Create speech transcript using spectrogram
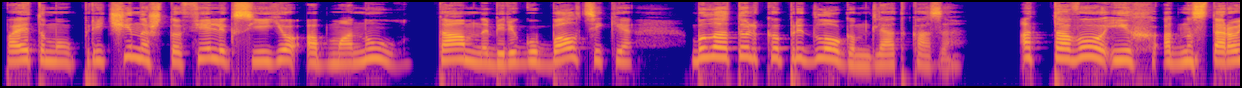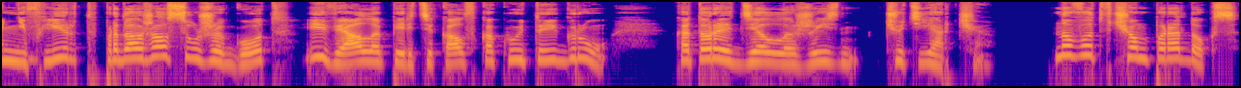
Поэтому причина, что Феликс ее обманул, там, на берегу Балтики, была только предлогом для отказа. Оттого их односторонний флирт продолжался уже год и вяло перетекал в какую-то игру, которая делала жизнь чуть ярче. Но вот в чем парадокс.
